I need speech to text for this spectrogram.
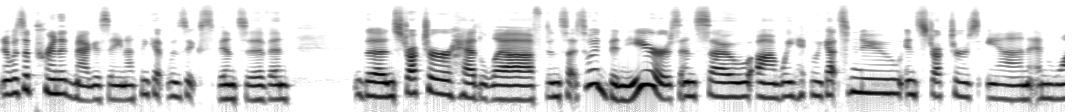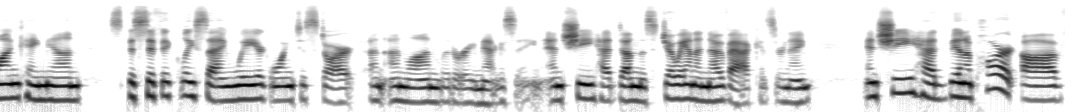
it was a printed magazine. I think it was expensive and the instructor had left and so, so it had been years and so um, we we got some new instructors in and one came in specifically saying we are going to start an online literary magazine and she had done this joanna novak is her name and she had been a part of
